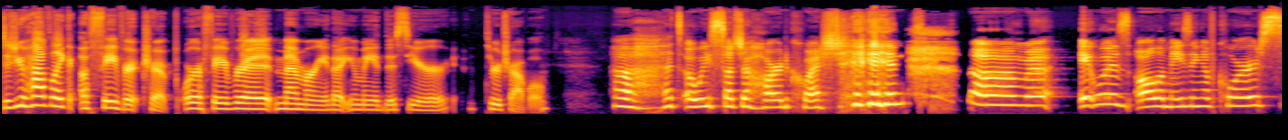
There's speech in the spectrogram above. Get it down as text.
did you have like a favorite trip or a favorite memory that you made this year through travel? Oh, that's always such a hard question. um, it was all amazing, of course,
